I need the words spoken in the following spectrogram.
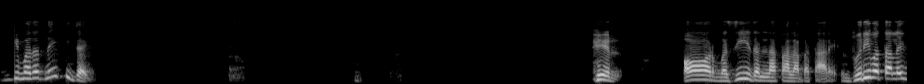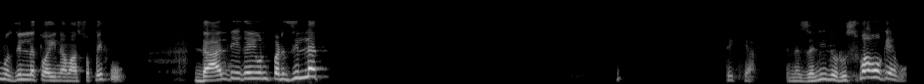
ان کی مدد نہیں کی جائے گی۔ پھر اور مزید اللہ تعالیٰ بتا رہے ضری بتا مزلت و ڈال دی گئی ان پر ذلت۔ ذلیل و رسوا ہو گئے وہ۔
